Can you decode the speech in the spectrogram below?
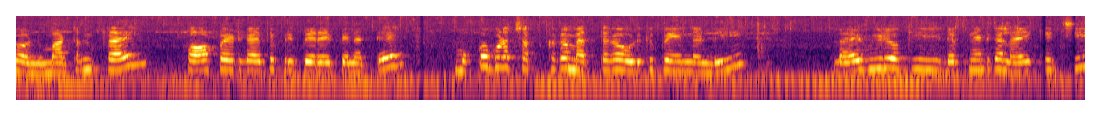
ఇదిగోండి మటన్ ఫ్రై పర్ఫెక్ట్గా అయితే ప్రిపేర్ అయిపోయినట్టే. ముక్క కూడా చక్కగా మెత్తగా ఉడికిపోయిందండి. లైవ్ వీడియోకి డెఫినెట్గా లైక్ ఇచ్చి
